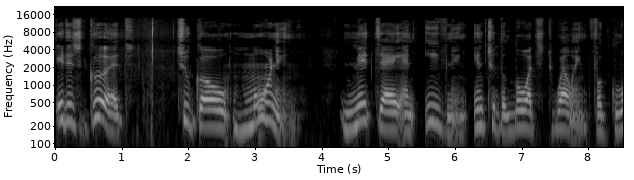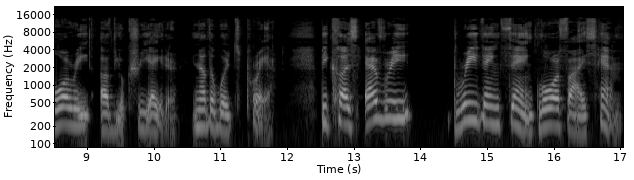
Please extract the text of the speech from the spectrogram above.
It is good to go morning, midday, and evening into the Lord's dwelling for glory of your Creator. In other words, prayer. Because every breathing thing glorifies Him,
